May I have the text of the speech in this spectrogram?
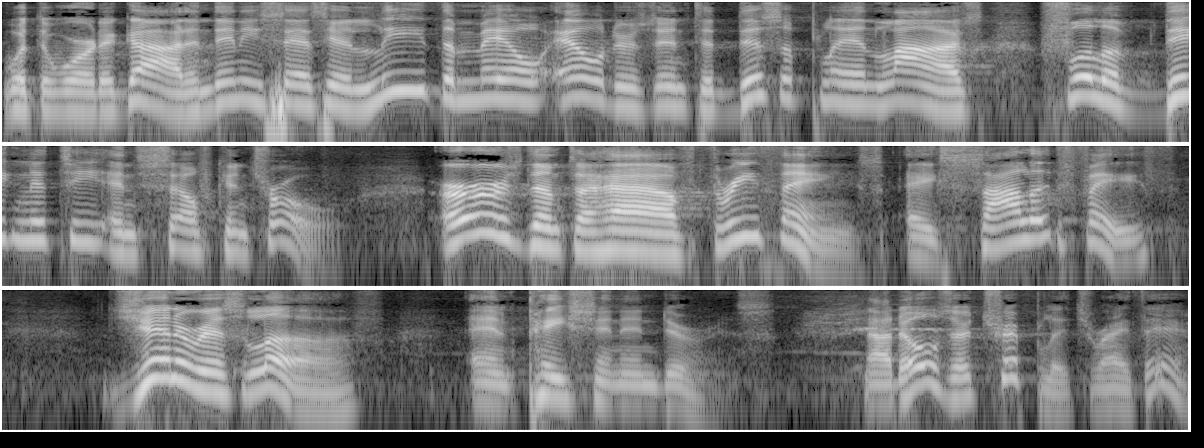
with the Word of God. And then he says here, lead the male elders into disciplined lives full of dignity and self control. Urge them to have three things a solid faith, generous love, and patient endurance. Now, those are triplets right there.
